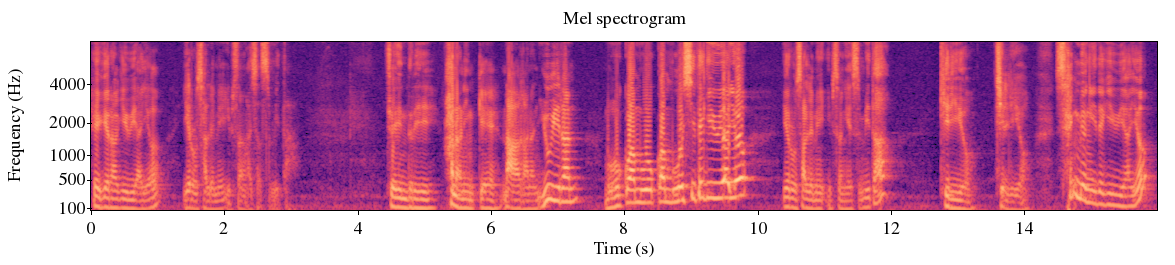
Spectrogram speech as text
해결하기 위하여 예루살렘에 입성하셨습니다. 죄인들이 하나님께 나아가는 유일한 무엇과 무엇과 무엇이 되기 위하여 예루살렘에 입성했습니다. 길이요, 진리요, 생명이 되기 위하여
